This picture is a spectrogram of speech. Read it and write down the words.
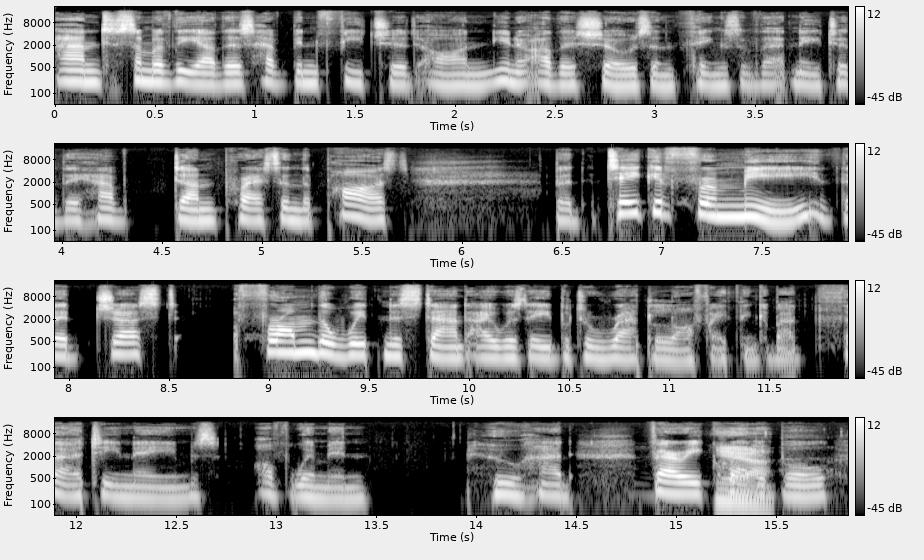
and some of the others have been featured on, you know, other shows and things of that nature. They have done press in the past. But take it from me that just from the witness stand, I was able to rattle off, I think, about 30 names of women who had very credible yeah.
